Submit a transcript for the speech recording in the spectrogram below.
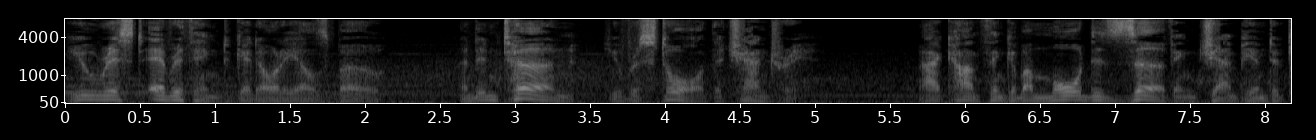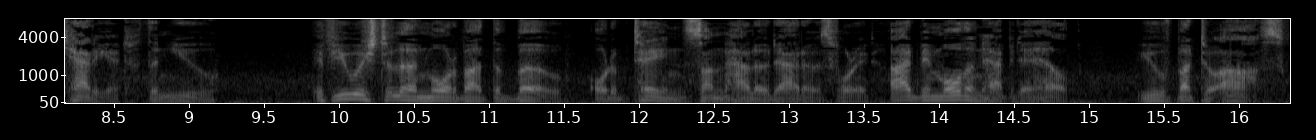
You risked everything to get Auriel's bow, and in turn, you've restored the Chantry. I can't think of a more deserving champion to carry it than you. If you wish to learn more about the bow, or obtain sun-hallowed arrows for it, I'd be more than happy to help. You've but to ask.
